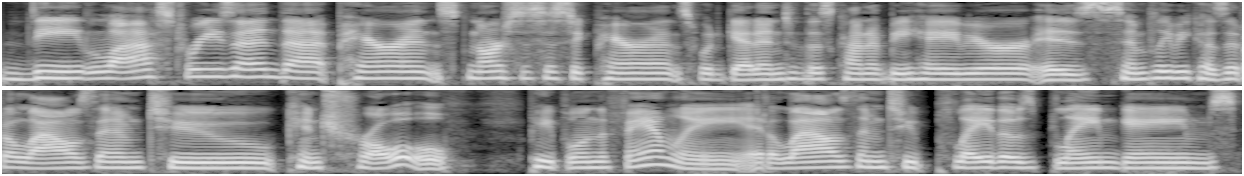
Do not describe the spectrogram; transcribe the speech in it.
The last reason that parents, narcissistic parents, would get into this kind of behavior is simply because it allows them to control people in the family. It allows them to play those blame games,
